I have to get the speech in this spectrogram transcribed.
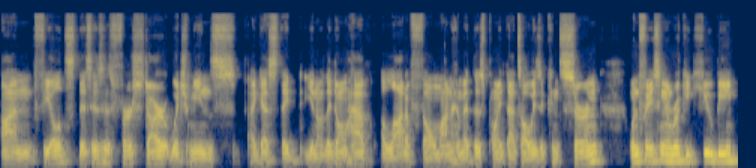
on Fields, this is his first start, which means I guess they you know they don't have a lot of film on him at this point. That's always a concern when facing a rookie QB.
